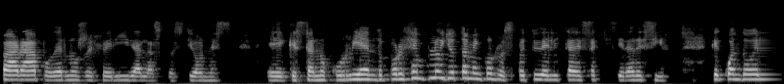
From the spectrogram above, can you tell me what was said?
para podernos referir a las cuestiones eh, que están ocurriendo. Por ejemplo, yo también con respeto y delicadeza quisiera decir que cuando el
